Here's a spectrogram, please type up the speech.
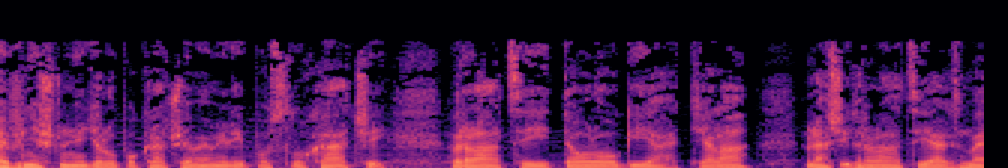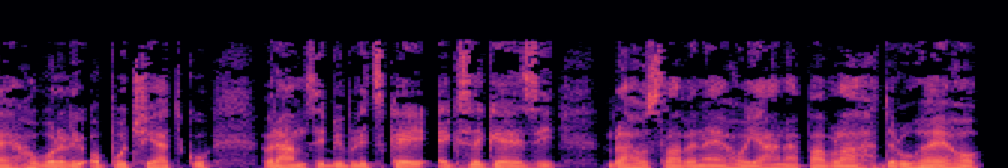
Aj v dnešnú nedelu pokračujeme, milí poslucháči, v relácii Teológia tela. V našich reláciách sme hovorili o počiatku v rámci biblickej exegézy blahoslaveného Jána Pavla II.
